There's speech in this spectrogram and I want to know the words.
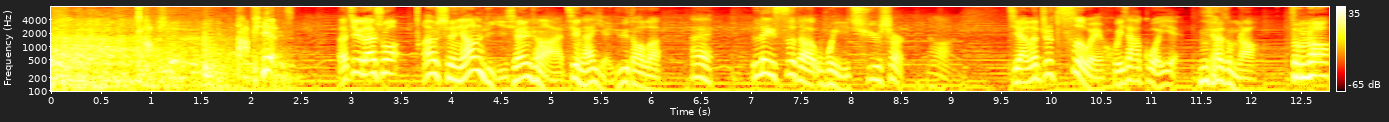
差评，大骗子！啊，继续来说啊，沈阳李先生啊，近来也遇到了哎类似的委屈事儿啊，捡了只刺猬回家过夜，你猜怎么着？怎么着？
